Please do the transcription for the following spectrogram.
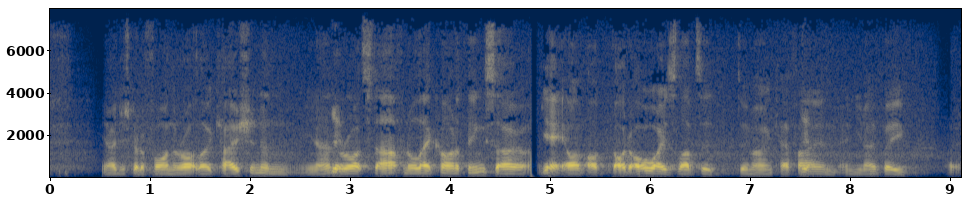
you know just got to find the right location and you know Yeah. the right staff and all that kind of thing. So yeah, I, I'd always love to do my own cafe Yeah. and, and you know be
